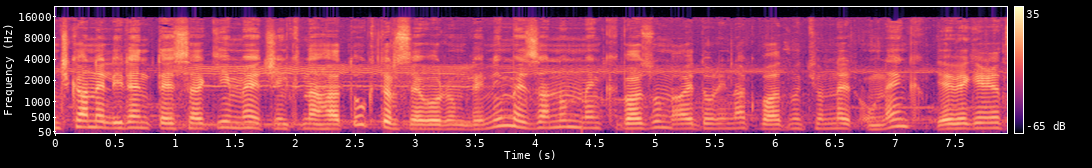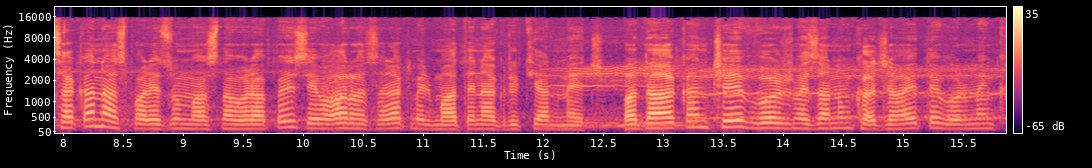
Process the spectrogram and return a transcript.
ինչքան էլ իրեն տեսակի մեջ ինքնահատուկ դրսևորում լինի, մեզանում մենք բազում այդօրինակ պատմություններ ունենք եւ եկեղեցական ասպարեզում մասնավորապես եւ առհասարակ մեր մատենագրության մեջ։ Բադահական չէ, որ մեզանում քաջահայտ է, որ մենք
